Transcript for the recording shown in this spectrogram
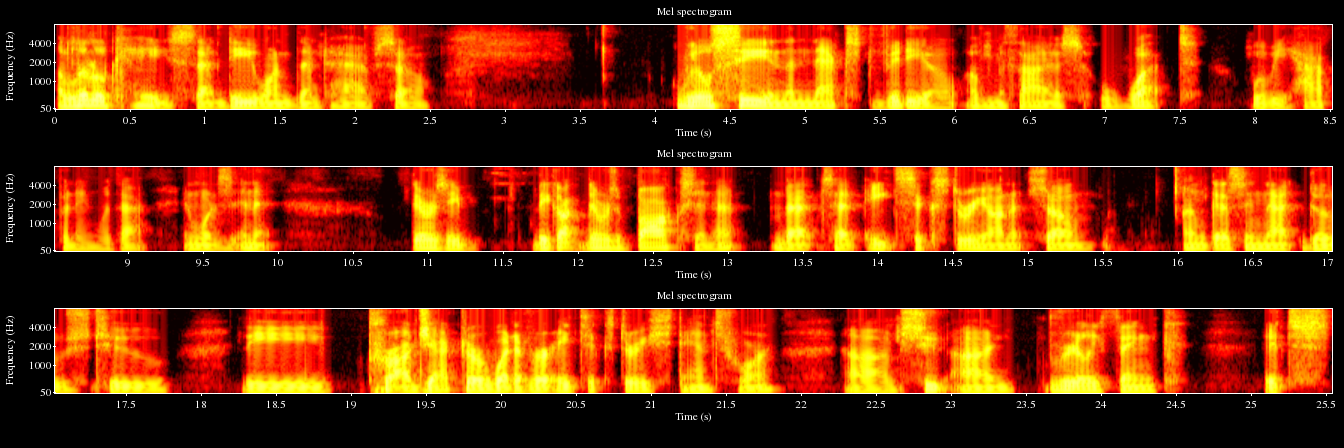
a little case that D wanted them to have. So we'll see in the next video of Matthias what will be happening with that and what is in it. There is a they got there was a box in it that said 863 on it. So I'm guessing that goes to the project or whatever 863 stands for. Um, I really think it's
